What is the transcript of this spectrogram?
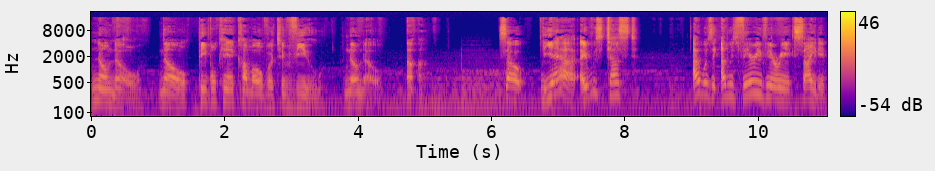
no, no, no. People can't come over to view. No, no. Uh uh So, yeah, it was just, I was, I was very, very excited.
